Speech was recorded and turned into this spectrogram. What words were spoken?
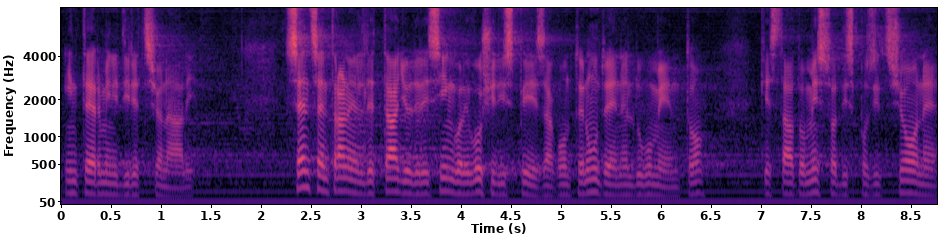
in termini direzionali. Senza entrare nel dettaglio delle singole voci di spesa contenute nel documento che è stato messo a disposizione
